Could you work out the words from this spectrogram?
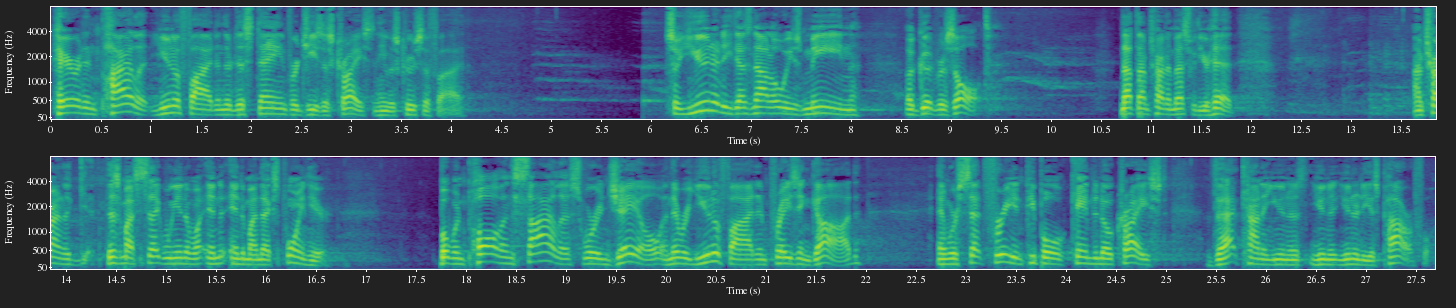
Herod and Pilate unified in their disdain for Jesus Christ, and he was crucified. So, unity does not always mean a good result. Not that I'm trying to mess with your head. I'm trying to get, this is my segue into my, into my next point here. But when Paul and Silas were in jail and they were unified in praising God and were set free and people came to know Christ, that kind of uni- unity is powerful.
